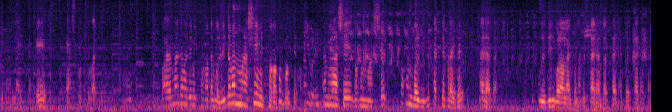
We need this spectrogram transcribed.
জীবনে লাইফটাকে ক্যাশ করতে পারবি না। হ্যাঁ? মাঝে মাঝে মিথ্যা কথা বলবি। যেমন মাসে মিথ্যা কথা বলতে হয়। মাসে যখন মাসে তখন বলবি যে চারটে প্রাইভেট চার হাজার। দুই দিন বলা লাগবে না যে চার হাজার চার হাজার চার হাজার।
